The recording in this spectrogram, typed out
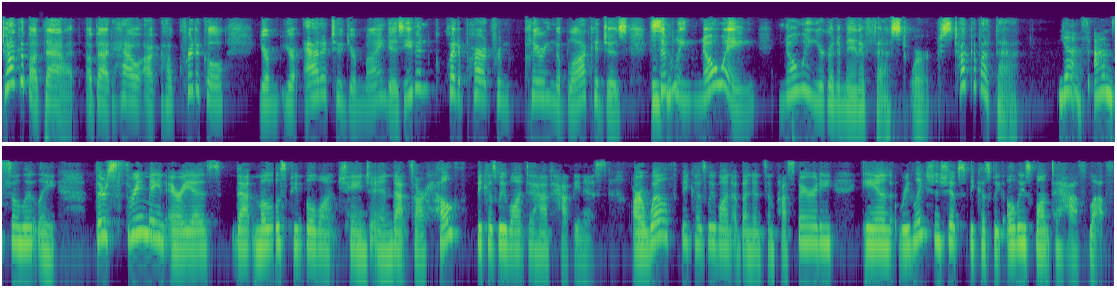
talk about that, about how uh, how critical your your attitude, your mind is, even quite apart from clearing the blockages. Mm-hmm. Simply knowing, knowing you're going to manifest works. Talk about that. Yes, absolutely. There's three main areas that most people want change in. That's our health, because we want to have happiness, our wealth, because we want abundance and prosperity, and relationships, because we always want to have love.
